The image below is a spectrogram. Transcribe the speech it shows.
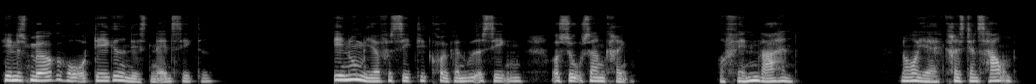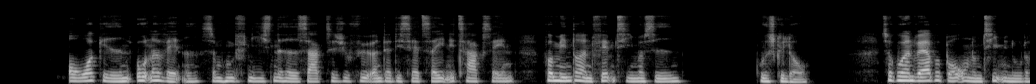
Hendes mørke hår dækkede næsten ansigtet. Endnu mere forsigtigt krøb han ud af sengen og så sig omkring. Hvor fanden var han? Nå ja, Christianshavn. Overgaden under vandet, som hun fnisende havde sagt til chaufføren, da de satte sig ind i taxaen for mindre end fem timer siden. Gudskelov. Så kunne han være på borgen om ti minutter.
